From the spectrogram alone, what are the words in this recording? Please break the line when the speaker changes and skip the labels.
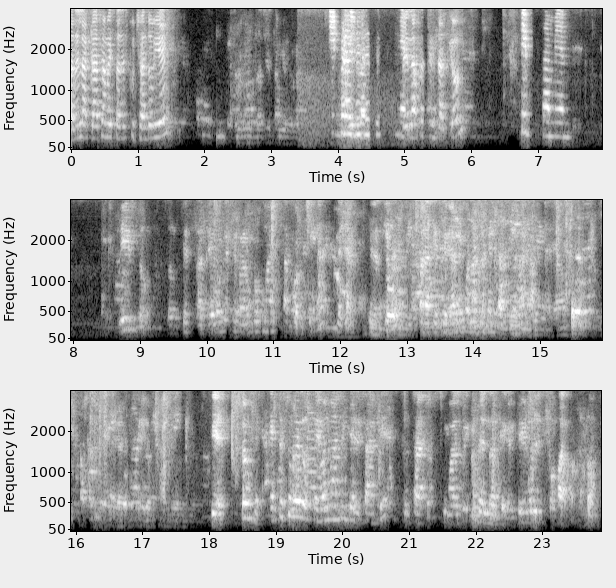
¿Están en la casa? ¿Me están escuchando bien?
Sí, profesor.
¿Ven la presentación?
Sí, también.
Listo. Entonces tratemos de cerrar un poco más esta cortina ¿verdad? para que se vea mejor la presentación acá. Bien, entonces, este es uno de los temas más interesantes, muchachos, igual que con el anterior que vimos de psicopáticos, ¿no?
